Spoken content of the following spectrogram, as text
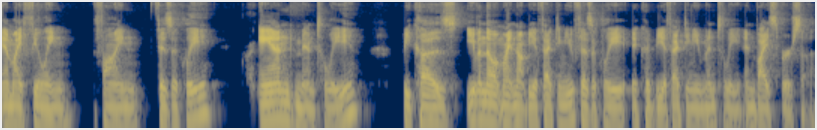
Am I feeling fine physically and mentally? Because even though it might not be affecting you physically, it could be affecting you mentally and vice versa.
